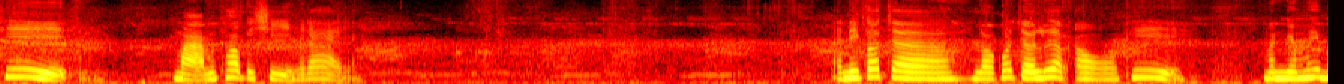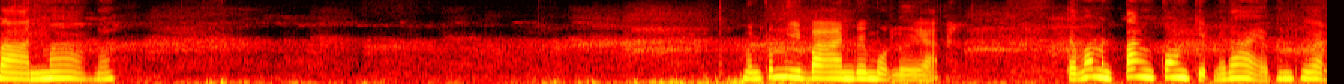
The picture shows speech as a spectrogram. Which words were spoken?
ที่ หมามันเข้าไปฉี่ไม่ได้ อันนี้ก็จะเราก็จะเลือกเอาที่มันยังไม่บานมากนะ มันก็มีบานไปหมดเลยอะแต่ว่ามันตั้งกล้องเก็บไม่ได้อะเพื่อน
